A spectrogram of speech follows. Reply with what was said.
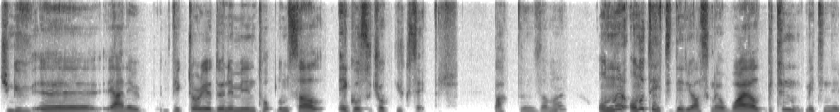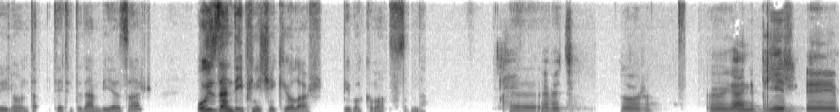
Çünkü e, yani Victoria döneminin toplumsal egosu çok yüksektir baktığın zaman. Onlar onu tehdit ediyor aslında. Wilde bütün metinleriyle onu tehdit eden bir yazar. O yüzden de ipini çekiyorlar bir bakıma aslında. Ee, evet, doğru. Ee, yani bir e,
